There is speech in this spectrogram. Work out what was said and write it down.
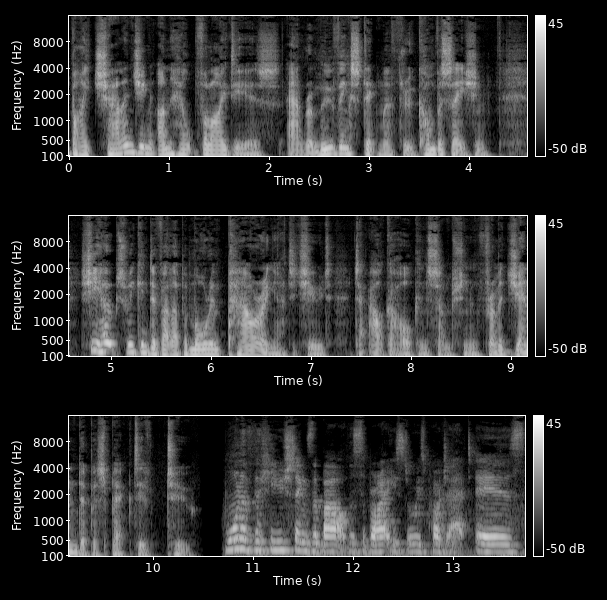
by challenging unhelpful ideas and removing stigma through conversation, she hopes we can develop a more empowering attitude to alcohol consumption from a gender perspective too. One of the huge things about the Sobriety Stories project is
